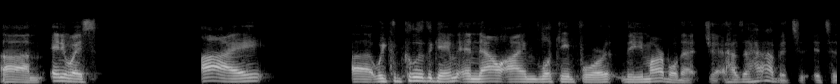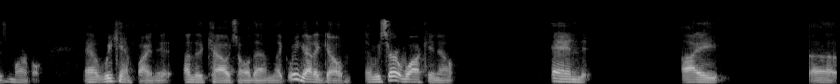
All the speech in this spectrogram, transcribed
Um, anyways, I uh, we conclude the game, and now I'm looking for the marble that Jet has a have. It's it's his marble, and we can't find it under the couch. All that. I'm like, we got to go, and we start walking out, and I uh,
